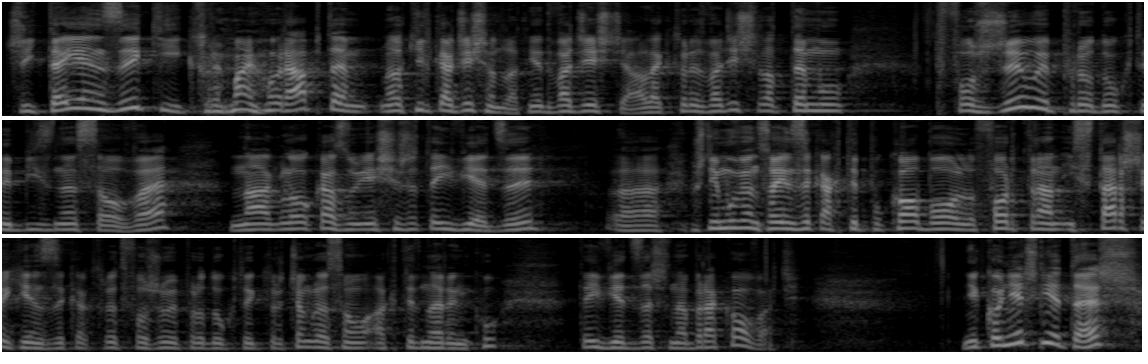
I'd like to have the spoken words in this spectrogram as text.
Czyli te języki, które mają raptem, no kilkadziesiąt lat, nie 20, ale które 20 lat temu tworzyły produkty biznesowe, nagle okazuje się, że tej wiedzy, e, już nie mówiąc o językach typu COBOL, Fortran i starszych językach, które tworzyły produkty, które ciągle są aktywne na rynku, tej wiedzy zaczyna brakować. Niekoniecznie też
